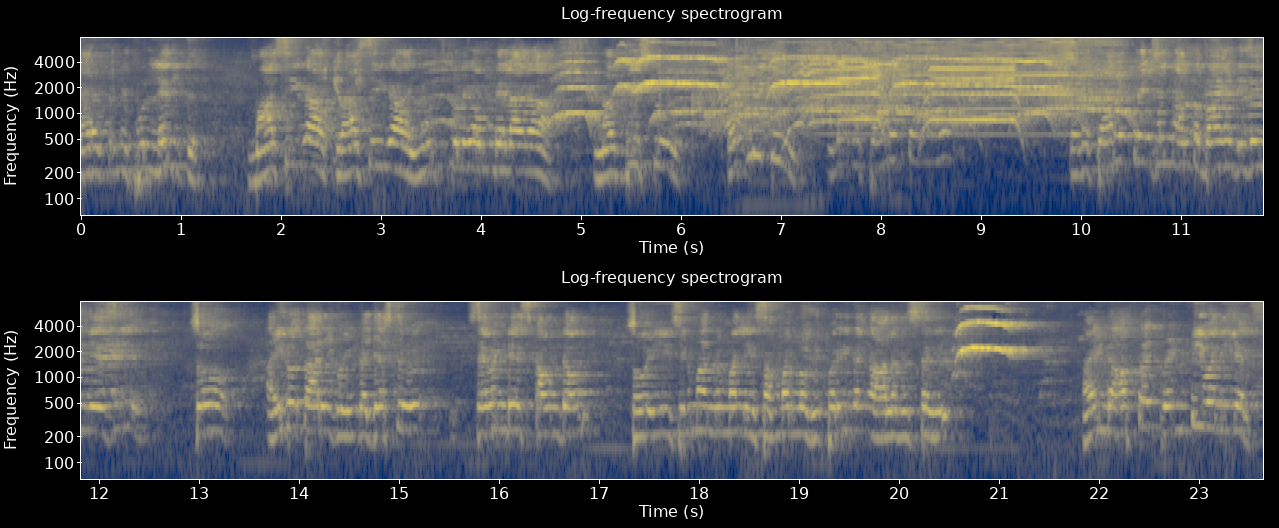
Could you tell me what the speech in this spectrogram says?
క్యారెక్టర్ని ఫుల్ లెంత్ మాసీగా క్లాసీగా యూత్ఫుల్గా ఉండేలాగా నవ్విస్తూ ఎవ్రీథింగ్ ఒక క్యారెక్టర్ ఒక క్యారెక్టరేషన్ని అంత బాగా డిజైన్ చేసి సో ఐదో తారీఖు ఇంకా just seven days count down so ఈ సినిమా మిమ్మల్ని సమ్మర్లో విపరీతంగా ఆలపిస్తుంది. And after twenty one years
